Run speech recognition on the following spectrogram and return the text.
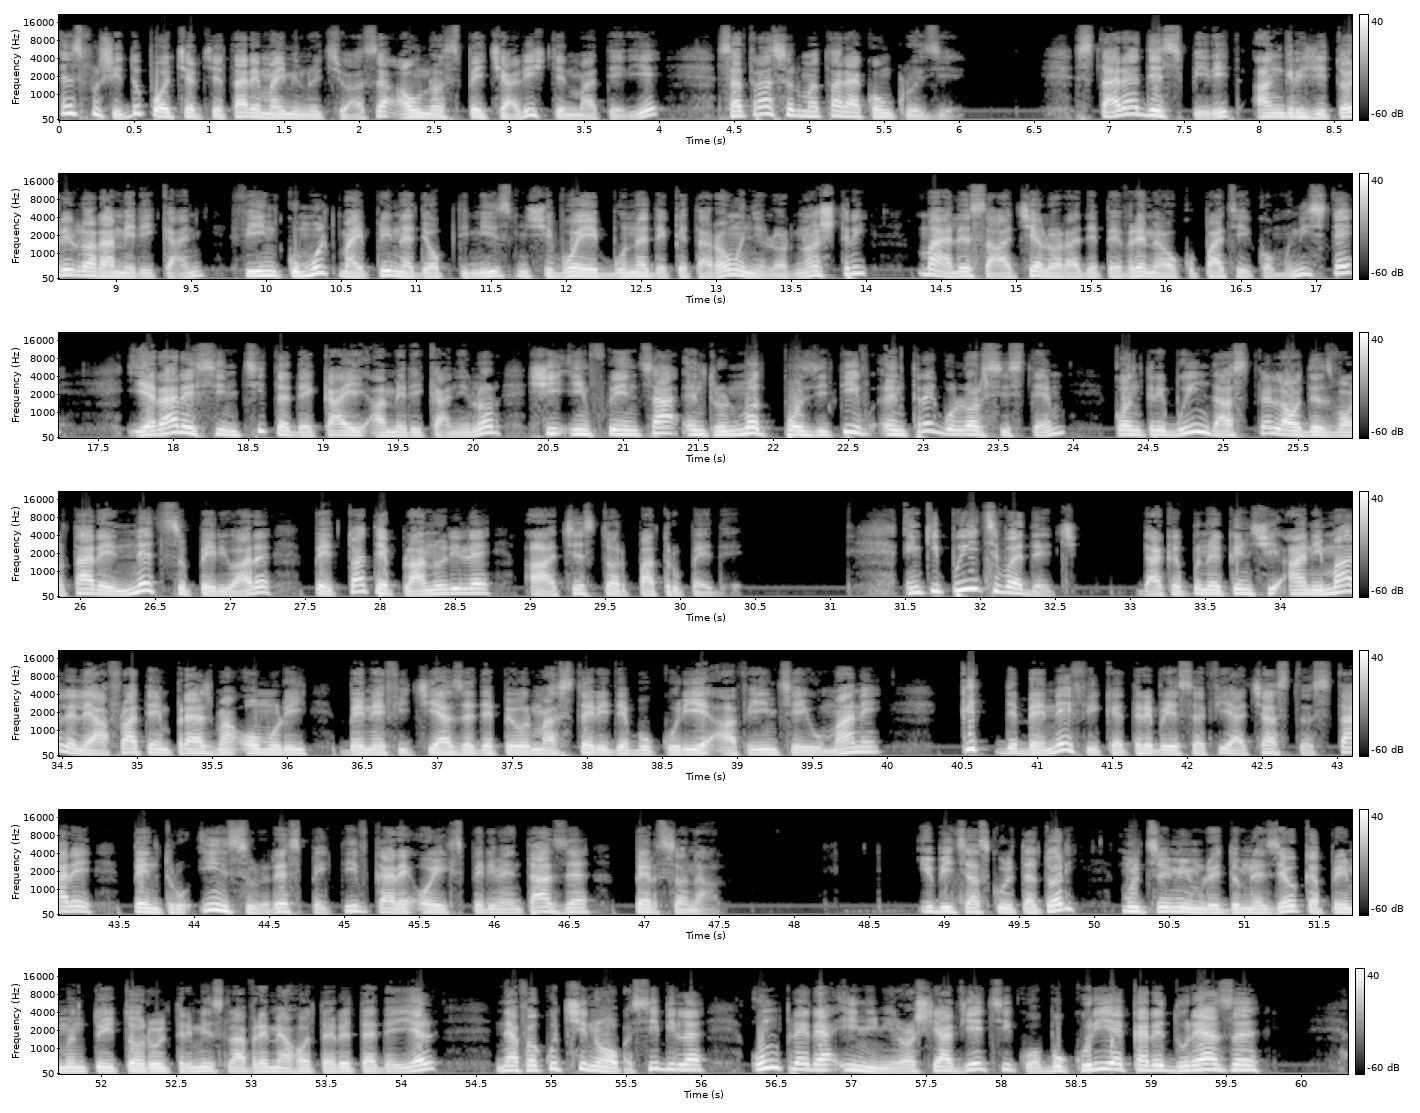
În sfârșit, după o cercetare mai minuțioasă a unor specialiști în materie, s-a tras următoarea concluzie. Starea de spirit a îngrijitorilor americani, fiind cu mult mai plină de optimism și voie bună decât a românilor noștri, mai ales a acelora de pe vremea ocupației comuniste, era resimțită de caii americanilor și influența într-un mod pozitiv întregul lor sistem, contribuind astfel la o dezvoltare net superioară pe toate planurile a acestor patrupede. Închipuiți-vă deci dacă până când și animalele aflate în preajma omului beneficiază de pe urma stării de bucurie a ființei umane, cât de benefică trebuie să fie această stare pentru insul respectiv care o experimentează personal. Iubiți ascultători, mulțumim lui Dumnezeu că prin Mântuitorul trimis la vremea hotărâtă de El, ne-a făcut și nouă posibilă umplerea inimilor și a vieții cu o bucurie care durează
